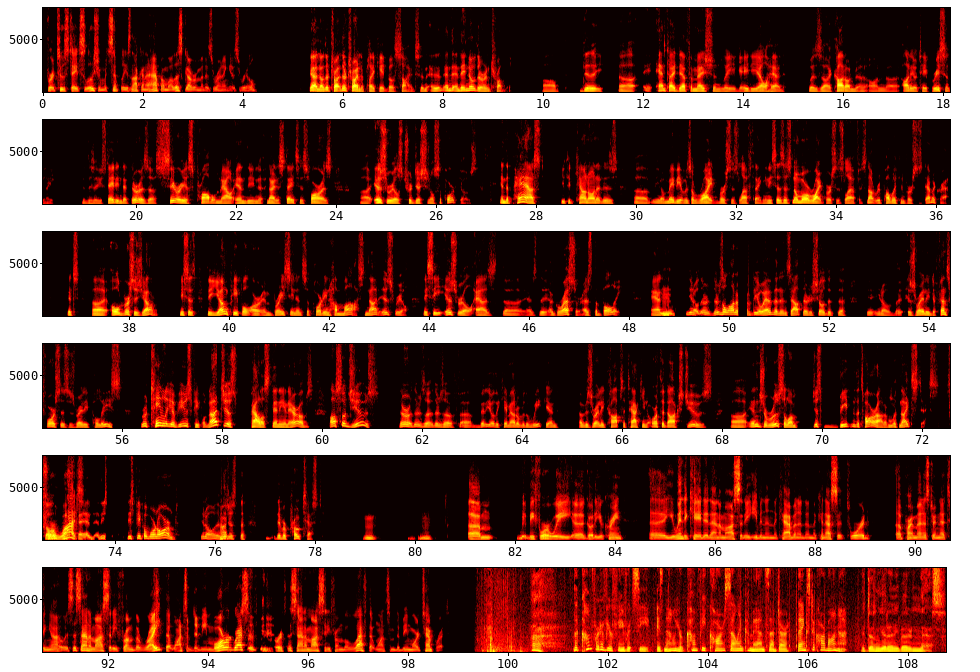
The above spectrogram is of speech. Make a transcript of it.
for a two state solution, which simply is not going to happen while this government is running Israel. Yeah, no, they're trying. They're trying to placate both sides, and and and they know they're in trouble. Uh, the uh, Anti Defamation League (ADL) head was uh, caught on uh, on uh, audio tape recently, stating that there is a serious problem now in the United States as far as uh, Israel's traditional support goes. In the past, you could count on it as uh, you know maybe it was a right versus left thing, and he says it's no more right versus left. It's not Republican versus Democrat. It's uh, old versus young. He says the young people are embracing and supporting Hamas, not Israel. They see Israel as the as the aggressor, as the bully, and mm. you know there, there's a lot of video evidence out there to show that the you know Israeli defense forces, Israeli police routinely abuse people, not just Palestinian Arabs, also Jews. There, there's a there's a, a video that came out over the weekend of Israeli cops attacking Orthodox Jews uh, in Jerusalem, just beating the tar out of them with nightsticks. So, For what? And, and these these people weren't armed. You know, it was just the, they were protesting. Mm. Mm-hmm. Um, b- before we uh, go to Ukraine, uh, you indicated animosity even in the cabinet and the Knesset toward uh, Prime Minister Netanyahu. Is this animosity from the right that wants him to be more aggressive, or is this animosity from the left that wants him to be more temperate? the comfort of your favorite seat is now your comfy car selling command center, thanks to Carvana. It doesn't get any better than this.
